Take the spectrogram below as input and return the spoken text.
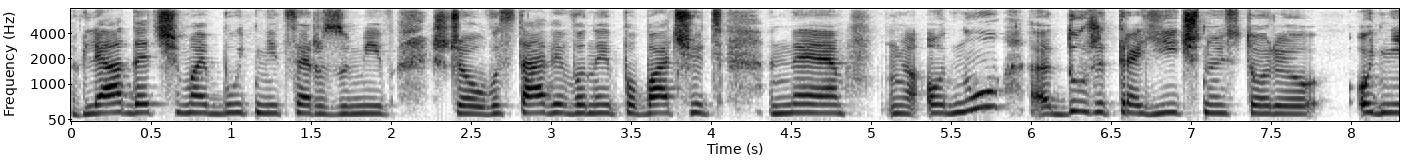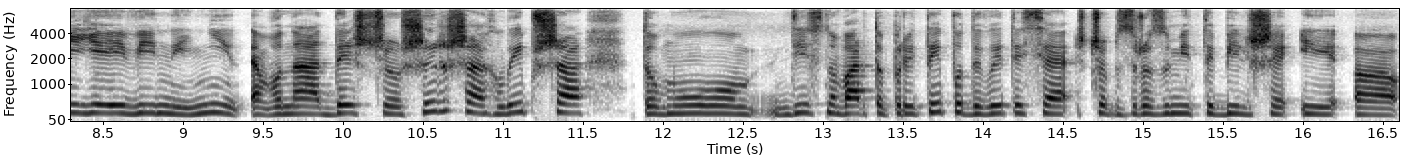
глядач майбутній це розумів, що у виставі вони побачать не одну е, дуже трагічну історію однієї війни. Ні, вона дещо ширша, глибша, тому дійсно варто прийти, подивитися, щоб зрозуміти більше і е,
